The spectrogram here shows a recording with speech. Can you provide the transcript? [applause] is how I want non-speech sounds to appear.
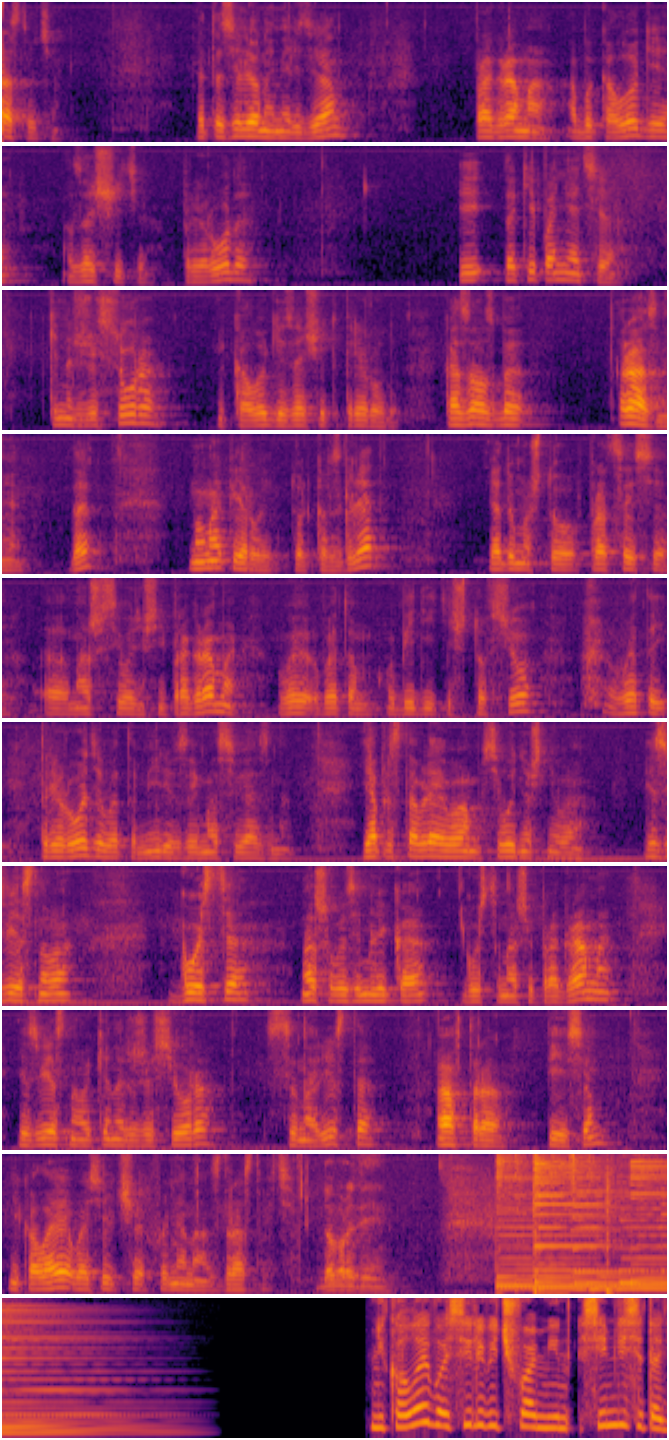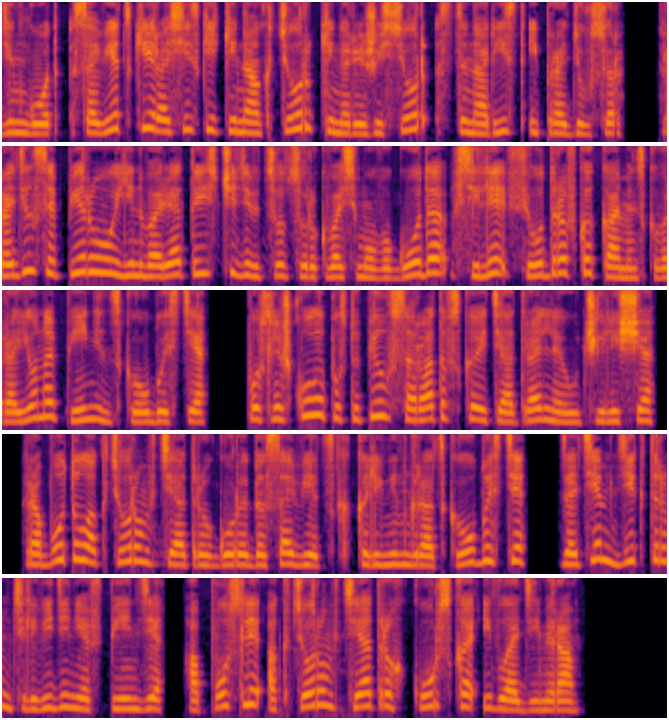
Здравствуйте. Это «Зеленый меридиан», программа об экологии, о защите природы. И такие понятия – кинорежиссура, экология, защита природы. Казалось бы, разные, да? Но на первый только взгляд, я думаю, что в процессе э, нашей сегодняшней программы вы в этом убедитесь, что все в этой природе, в этом мире взаимосвязано. Я представляю вам сегодняшнего известного гостя, нашего земляка, гостя нашей программы, известного кинорежиссера, сценариста, автора песен Николая Васильевича Фомина. Здравствуйте. Добрый день. Николай Васильевич Фомин, 71 год, советский и российский киноактер, кинорежиссер, сценарист и продюсер. Родился 1 января 1948 года в селе Федоровка Каменского района Пензенской области. После школы поступил в Саратовское театральное училище. Работал актером в театрах города Советск Калининградской области, затем диктором телевидения в Пензе, а после актером в театрах Курска и Владимира.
